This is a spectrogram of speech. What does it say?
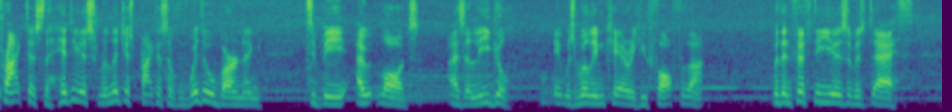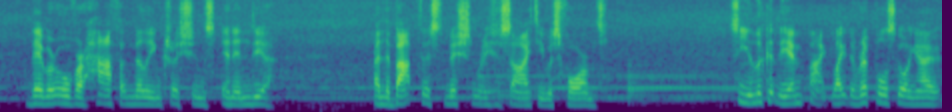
practice, the hideous religious practice of widow burning, to be outlawed as illegal. It was William Carey who fought for that. Within 50 years of his death, there were over half a million Christians in India, and the Baptist Missionary Society was formed. So you look at the impact, like the ripples going out.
